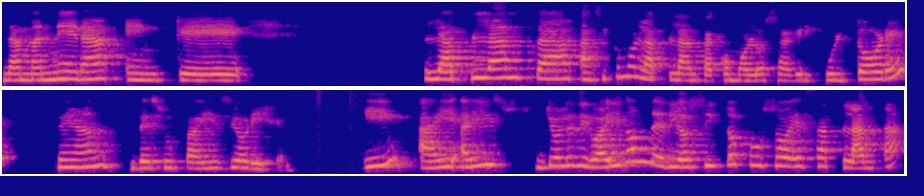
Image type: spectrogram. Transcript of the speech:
la manera en que la planta, así como la planta, como los agricultores, sean de su país de origen. Y ahí, ahí yo les digo, ahí donde Diosito puso esa planta,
